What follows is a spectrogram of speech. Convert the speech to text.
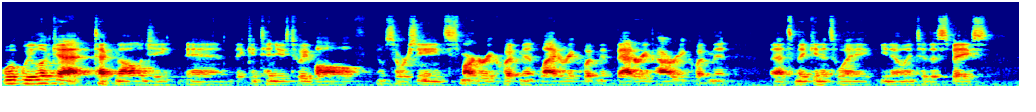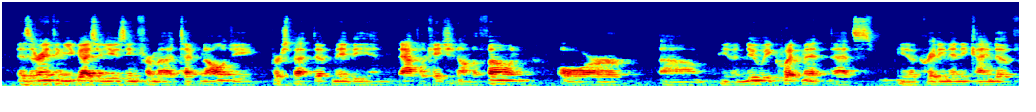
We look at technology and it continues to evolve. So we're seeing smarter equipment, lighter equipment, battery powered equipment that's making its way, you know, into this space. Is there anything you guys are using from a technology perspective, maybe an application on the phone or um, you know new equipment that's you know creating any kind of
